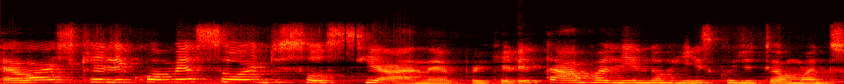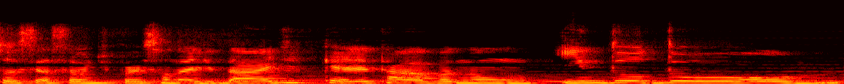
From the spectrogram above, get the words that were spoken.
Eu acho que ele começou a dissociar, né? Porque ele tava ali no risco de ter uma dissociação de personalidade, porque ele tava num, indo do.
